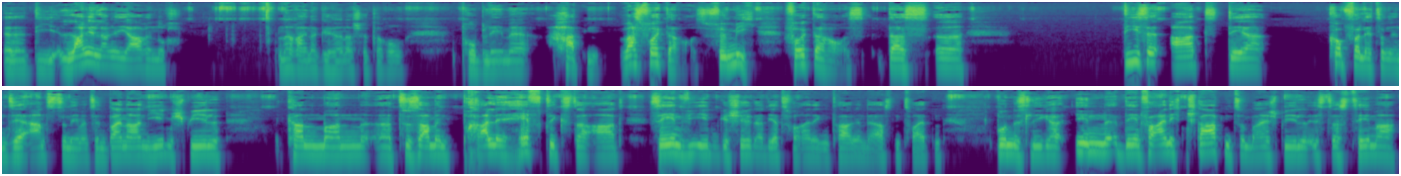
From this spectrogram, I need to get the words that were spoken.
äh, die lange, lange Jahre noch nach einer Gehirnerschütterung Probleme hatten. Was folgt daraus? Für mich folgt daraus, dass äh, diese Art der Kopfverletzungen sehr ernst zu nehmen sind. Beinahe in jedem Spiel kann man äh, Zusammenpralle heftigster Art sehen, wie eben geschildert jetzt vor einigen Tagen in der ersten, zweiten Bundesliga. In den Vereinigten Staaten zum Beispiel ist das Thema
